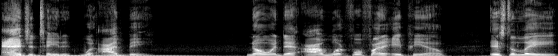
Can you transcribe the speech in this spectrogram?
agitated would I be knowing that I went for a flight at 8 p.m. It's delayed.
